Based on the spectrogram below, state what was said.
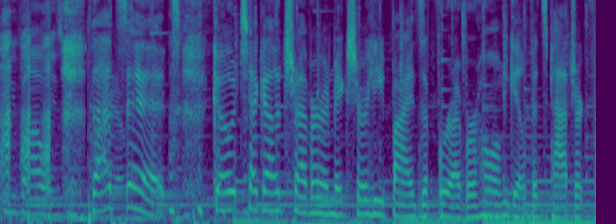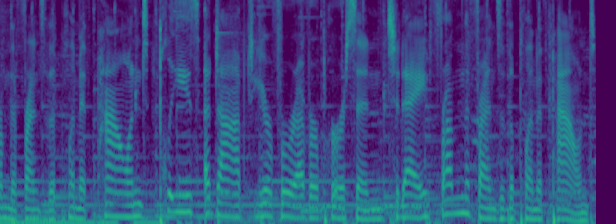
You've always been That's it. Go check out Trevor and make sure he finds a forever home. Gail Fitzpatrick from the Friends of the Plymouth Pound. Please adopt your forever person today from the Friends of the Plymouth Pound.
